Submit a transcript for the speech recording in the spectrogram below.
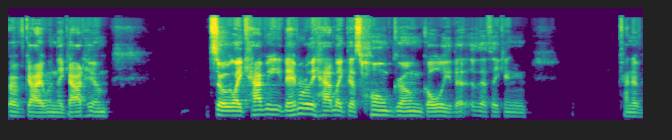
of guy when they got him so like having they haven't really had like this homegrown goalie that that they can kind of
